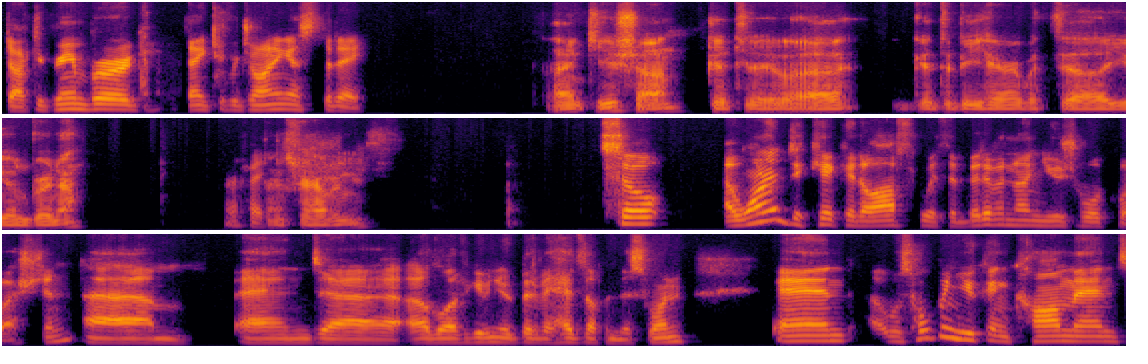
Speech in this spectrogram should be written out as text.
Dr. Greenberg, thank you for joining us today. Thank you, Sean. Good to uh, good to be here with uh, you and Bruno. Perfect. Thanks for having me. So I wanted to kick it off with a bit of an unusual question, um, and uh, although I've given you a bit of a heads up in this one, and I was hoping you can comment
